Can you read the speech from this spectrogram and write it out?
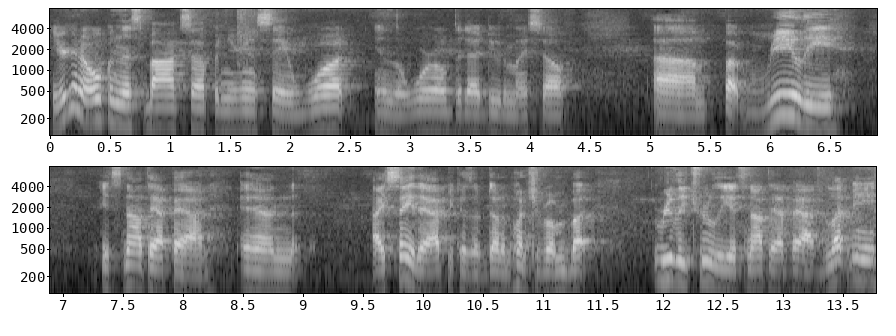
you're going to open this box up and you're going to say, what in the world did I do to myself? Um, but really, it's not that bad. And I say that because I've done a bunch of them, but really, truly, it's not that bad. Let me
